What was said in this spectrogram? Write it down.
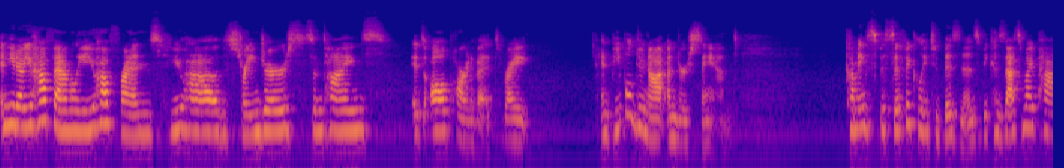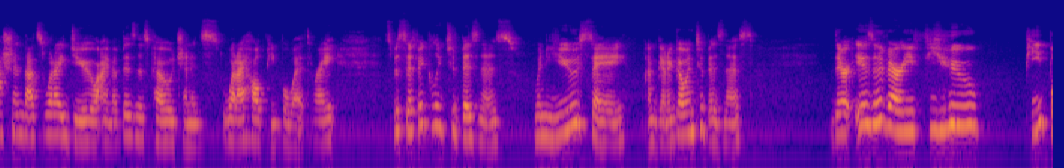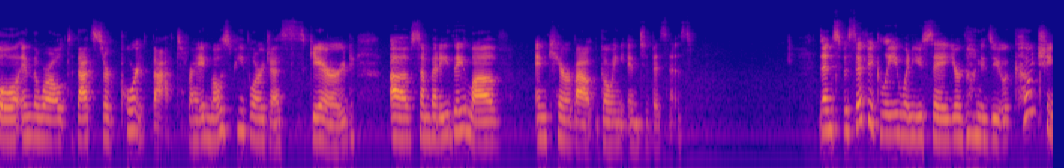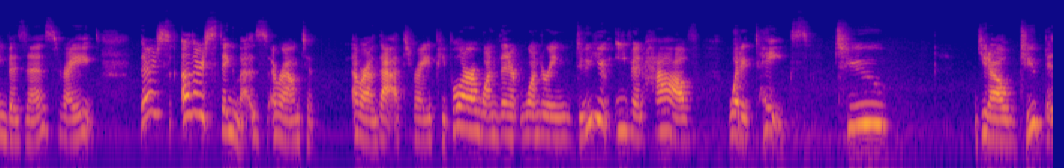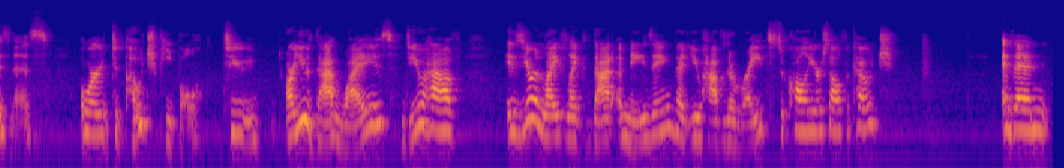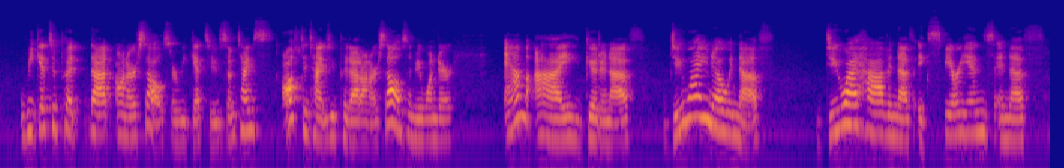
and you know, you have family, you have friends, you have strangers sometimes. It's all part of it, right? And people do not understand coming specifically to business because that's my passion. That's what I do. I'm a business coach and it's what I help people with, right? Specifically to business, when you say, I'm going to go into business, there is a very few people in the world that support that, right? Most people are just scared of somebody they love and care about going into business. Then, specifically, when you say you're going to do a coaching business, right? There's other stigmas around to, around that, right? People are wonder, wondering, do you even have what it takes to, you know, do business or to coach people? To are you that wise? Do you have is your life like that amazing that you have the right to call yourself a coach? And then we get to put that on ourselves or we get to. Sometimes oftentimes we put that on ourselves and we wonder am i good enough? Do i know enough? Do i have enough experience enough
